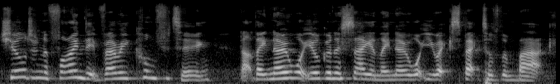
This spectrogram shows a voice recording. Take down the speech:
Children find it very comforting that they know what you're going to say and they know what you expect of them back.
